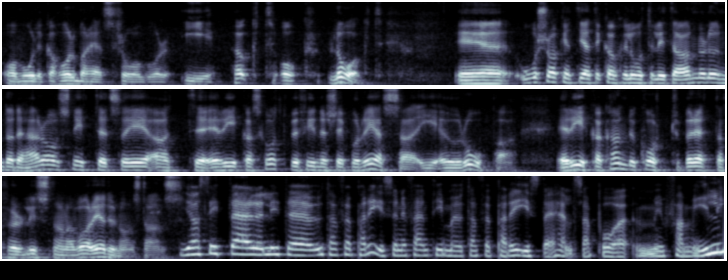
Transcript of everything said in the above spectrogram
om olika hållbarhetsfrågor i högt och lågt. Eh, orsaken till att det kanske låter lite annorlunda det här avsnittet så är att eh, Erika Skott befinner sig på resa i Europa. Erika, kan du kort berätta för lyssnarna, var är du någonstans? Jag sitter lite utanför Paris, ungefär en timme utanför Paris där jag hälsar på min familj.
